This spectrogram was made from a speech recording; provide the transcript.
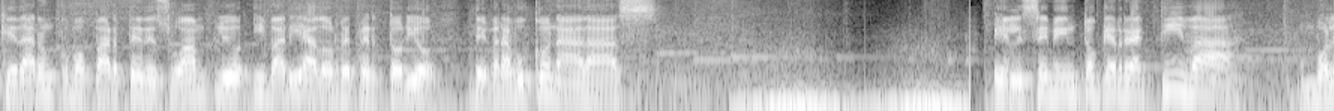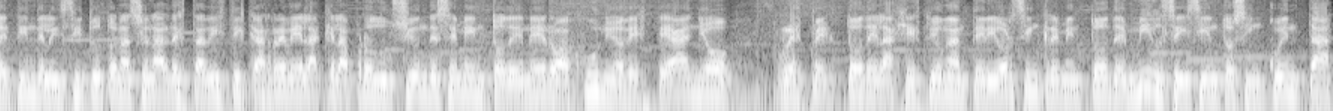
quedaron como parte de su amplio y variado repertorio de bravuconadas. El cemento que reactiva un boletín del Instituto Nacional de Estadísticas revela que la producción de cemento de enero a junio de este año respecto de la gestión anterior se incrementó de 1.650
